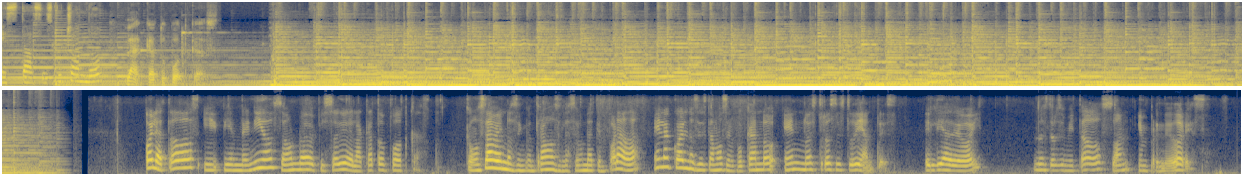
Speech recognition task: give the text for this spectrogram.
Estás escuchando La Cato Podcast. Hola a todos y bienvenidos a un nuevo episodio de la Cato Podcast. Como saben, nos encontramos en la segunda temporada, en la cual nos estamos enfocando en nuestros estudiantes. El día de hoy, nuestros invitados son emprendedores.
